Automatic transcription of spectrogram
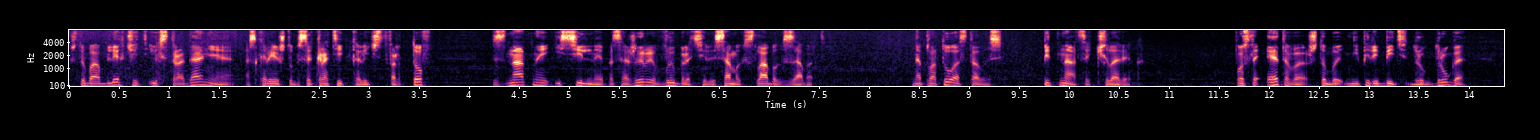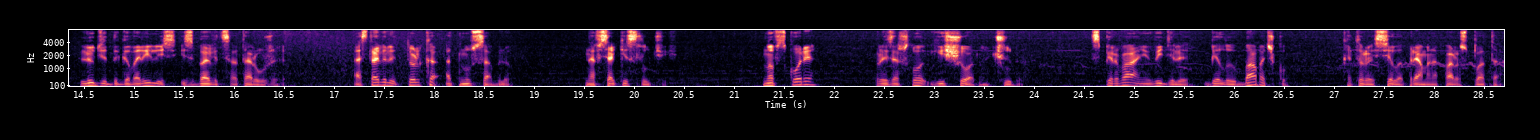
Чтобы облегчить их страдания, а скорее, чтобы сократить количество ртов, знатные и сильные пассажиры выбросили самых слабых за борт. На плоту осталось 15 человек. После этого, чтобы не перебить друг друга, люди договорились избавиться от оружия. Оставили только одну саблю. На всякий случай. Но вскоре произошло еще одно чудо. Сперва они увидели белую бабочку — которая села прямо на парус плота.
